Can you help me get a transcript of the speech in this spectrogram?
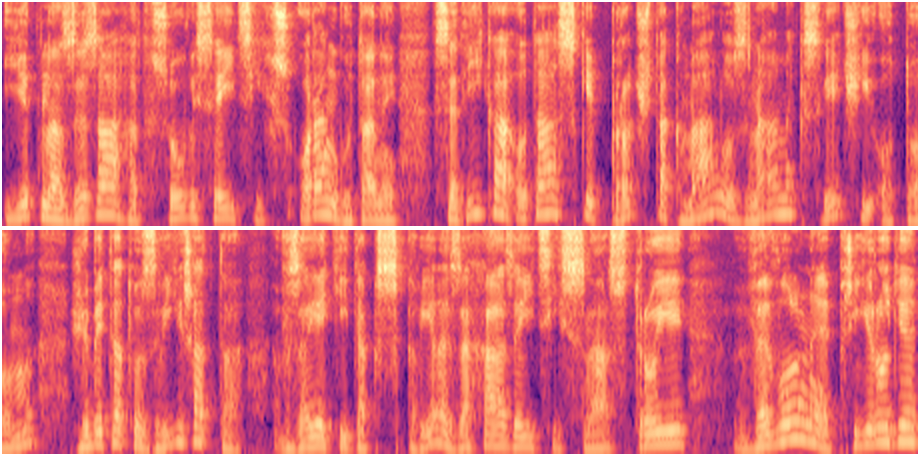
Jedna ze záhad souvisejících s orangutany se týká otázky, proč tak málo známek svědčí o tom, že by tato zvířata v zajetí tak skvěle zacházející s nástroji ve volné přírodě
